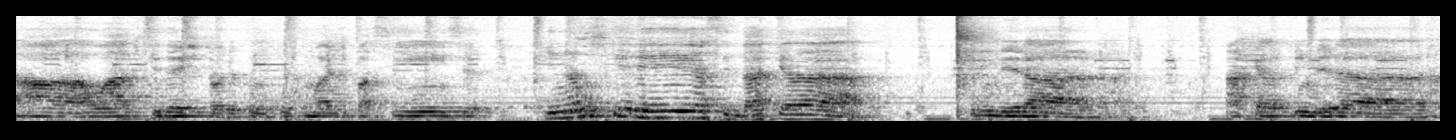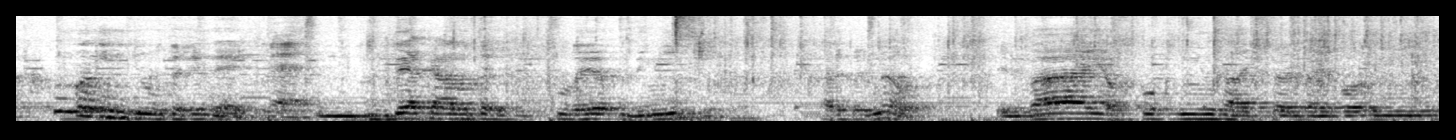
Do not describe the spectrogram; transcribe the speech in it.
ao ápice da história com um pouco mais de paciência e não querer assim, dar aquela primeira aquela primeira um anime de luta genérica. É. Dê aquela luta fuleira de início, aí depois não. Ele vai aos pouquinhos, a história vai evoluindo.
